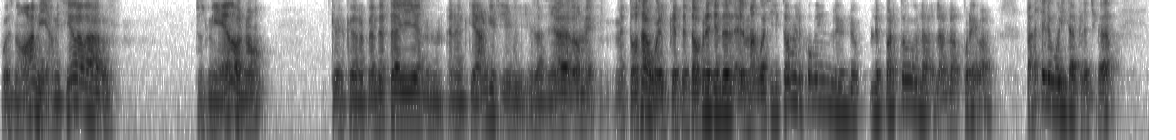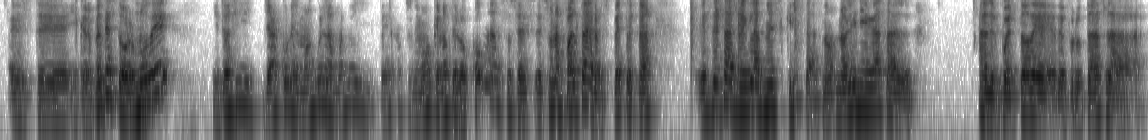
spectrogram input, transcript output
Pues no, a mí, a mí sí me va a dar pues, miedo, ¿no? Que, que de repente esté ahí en, el tianguis y, la señora de lado me, tosa o el que te está ofreciendo el, mango así, el joven, le, le, parto la, la, la prueba pásale, güerita, que la chingada. Este, y que de repente estornude, y tú así, ya con el mango en la mano, y verga, pues ni modo que no te lo comas. O sea, es, una falta de respeto. Está, es de esas reglas no escritas, ¿no? No le niegas al, al del puesto de, frutas la,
